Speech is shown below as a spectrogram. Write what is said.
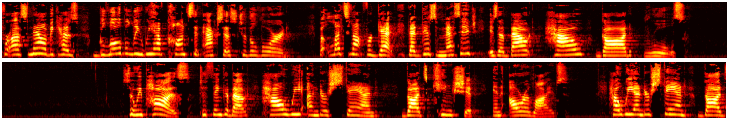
for us now because globally we have constant access to the Lord. But let's not forget that this message is about how God rules. So we pause to think about how we understand God's kingship in our lives, how we understand God's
